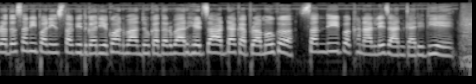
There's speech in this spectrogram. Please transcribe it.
प्रदर्शनी पनि स्थगित गरिएको हनुमान ढोका दरबार हेर्चा अड्डाका प्रमुख सन्दीप खनालले जानकारी दिए।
